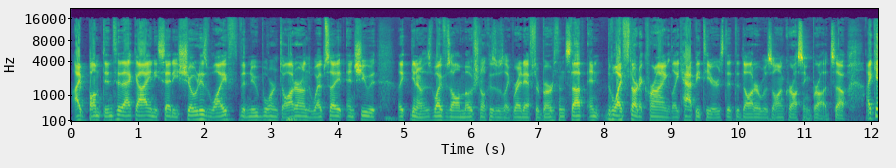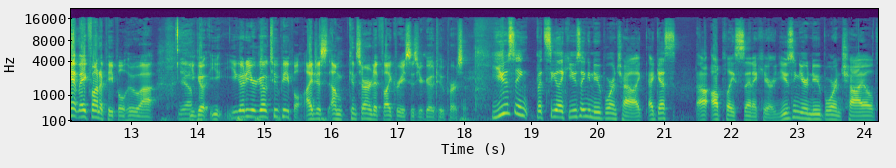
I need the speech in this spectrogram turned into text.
I bumped into that guy, and he said he showed his wife the newborn daughter on the website, and she was like, you know, his wife was all emotional because it was like right after birth and stuff, and the wife started crying like happy tears that the daughter was on Crossing Broad. So I can't make fun of people who uh, Yeah. you go you, you go to your go to people. I just I'm concerned if Ike Reese is your go to person. using but see like using a newborn child I, I guess uh, i'll play cynic here using your newborn child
